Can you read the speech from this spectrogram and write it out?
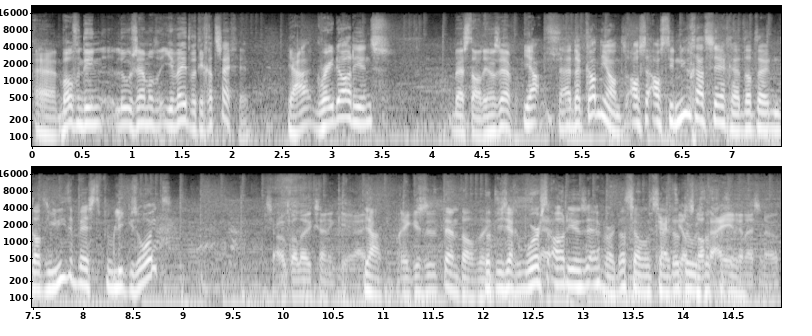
eh, Bovendien, Lewis Hamilton, je weet wat hij gaat zeggen. ja, great audience. Best audience ever. Ja, nou, dat kan niet anders. Als, als hij nu gaat zeggen dat, er, dat hij niet het beste publiek is ooit. Zou ook wel leuk zijn een keer. eigenlijk. Ja, Breken ze de tent af. dat hij zegt worst audience ever. Dat zou het zijn. Dat doen we eieren naar zijn hoofd.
